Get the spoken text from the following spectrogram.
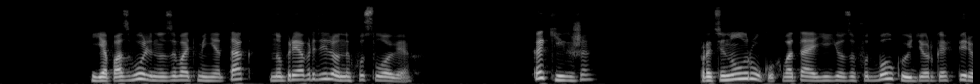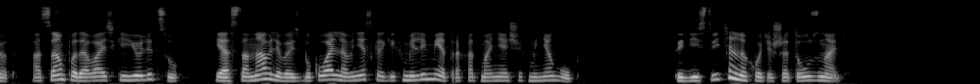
Я позволю называть меня так, но при определенных условиях. Каких же? Протянул руку, хватая ее за футболку и дергая вперед, а сам подаваясь к ее лицу и останавливаясь буквально в нескольких миллиметрах от манящих меня губ. Ты действительно хочешь это узнать?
